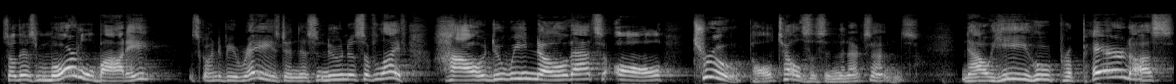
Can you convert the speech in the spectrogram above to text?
So, this mortal body is going to be raised in this newness of life. How do we know that's all true? Paul tells us in the next sentence. Now, he who prepared us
